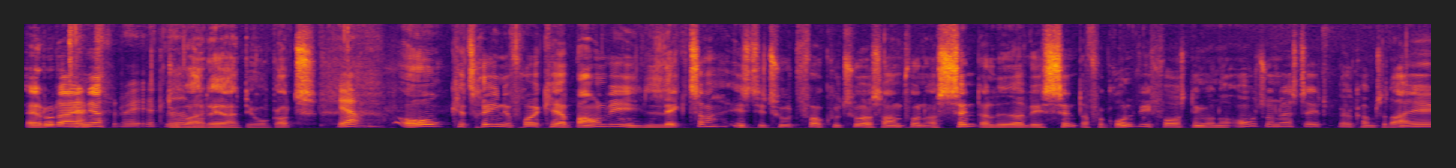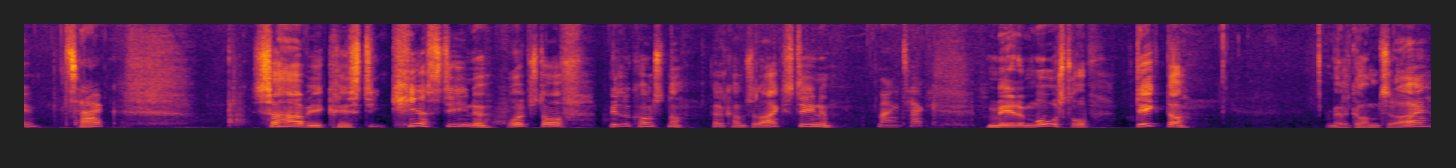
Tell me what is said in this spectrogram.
Er du der, Tak Anja? skal du Du var der, det var godt. Ja. Og Katrine Frøkær Bavnvig, lektor, Institut for Kultur og Samfund og centerleder ved Center for Grundtvig Forskning under Aarhus Universitet. Velkommen til dig. Tak. Så har vi Christi- Kirstine Røbstorff, billedkunstner. Velkommen til dig, Christine. Mange tak. Mette Mostrup, digter. Velkommen til dig.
